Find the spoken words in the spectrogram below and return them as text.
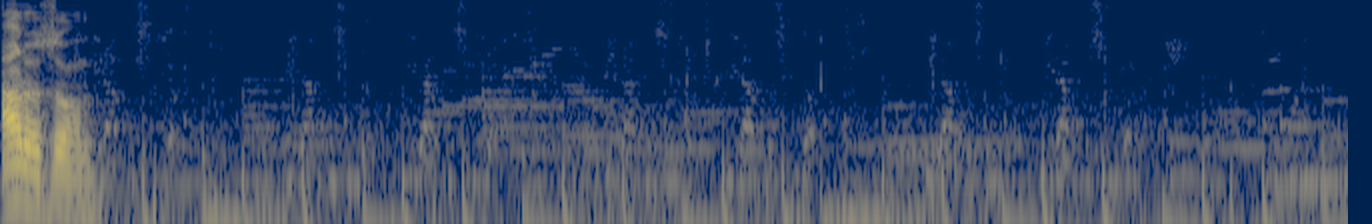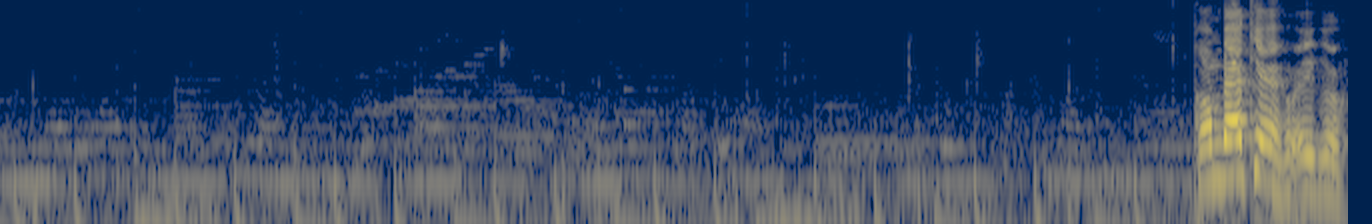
Out of zone. Come back here. Where you go?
